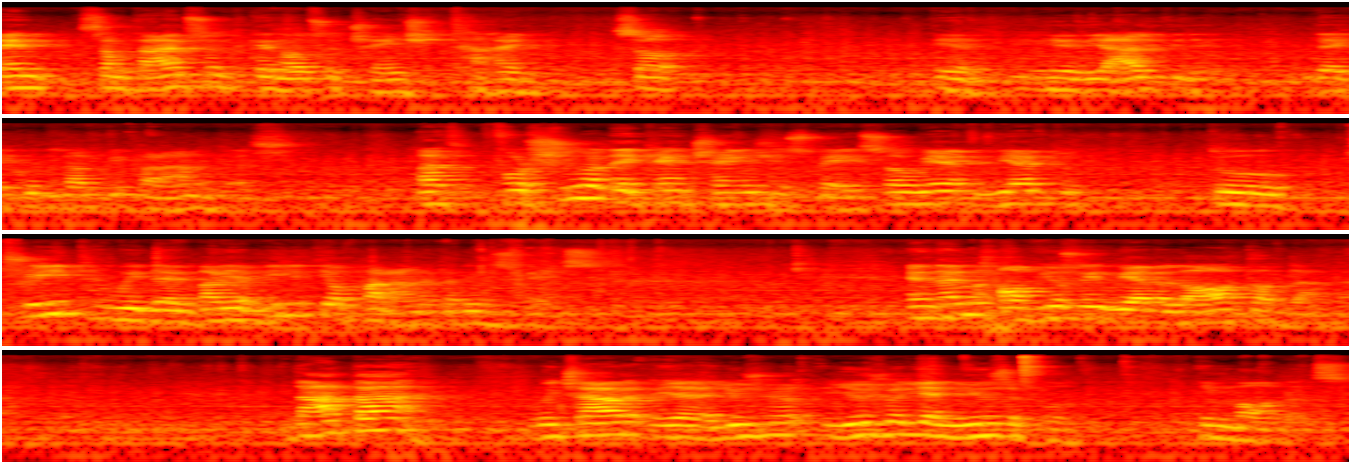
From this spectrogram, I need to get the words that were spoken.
And sometimes it can also change time. So in, in reality, they could not be parameters. But for sure they can change in space. So we have, we have to, to treat with the variability of parameter in space. And then obviously we have a lot of data. Data which are uh, usual, usually unusable in models.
